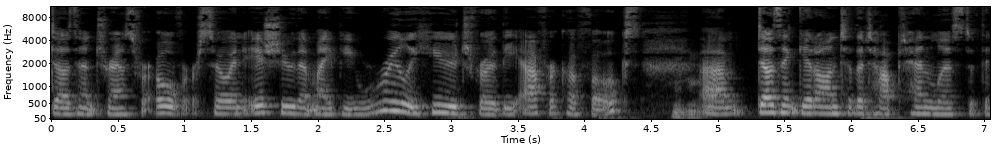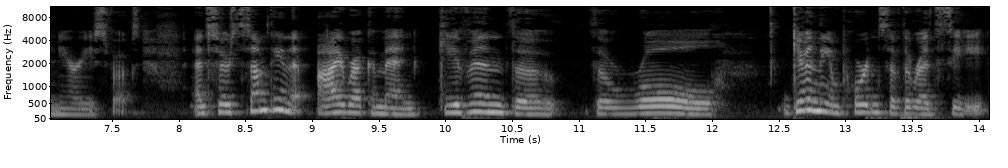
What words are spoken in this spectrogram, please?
doesn't transfer over so an issue that might be really huge for the africa folks mm-hmm. um, doesn't get onto the top 10 list of the near east folks and so something that i recommend given the the role given the importance of the Red Sea,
